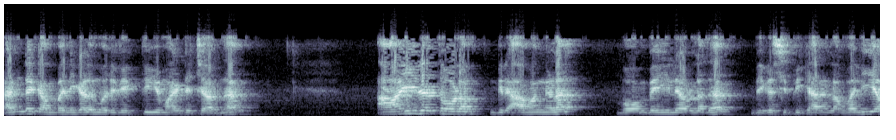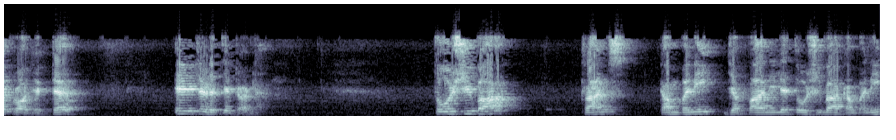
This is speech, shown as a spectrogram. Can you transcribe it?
രണ്ട് കമ്പനികളും ഒരു വ്യക്തിയുമായിട്ട് ചേർന്ന് ആയിരത്തോളം ഗ്രാമങ്ങൾ ബോംബെയിലുള്ളത് വികസിപ്പിക്കാനുള്ള വലിയ പ്രോജക്റ്റ് ഏറ്റെടുത്തിട്ടുണ്ട്. തോഷിബ ട്രാൻസ് കമ്പനി ജപ്പാനിലെ തോഷിബ കമ്പനി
